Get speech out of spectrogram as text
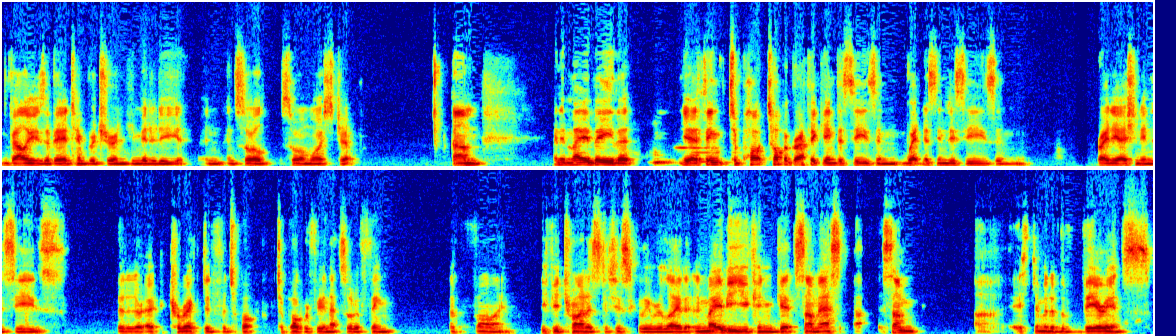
values of air temperature and humidity and, and soil soil moisture. Um, and it may be that, yeah, think topo topographic indices and wetness indices and radiation indices that are uh, corrected for topo topography and that sort of thing are fine if you're trying to statistically relate it. And maybe you can get some uh, some uh, estimate of the variance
